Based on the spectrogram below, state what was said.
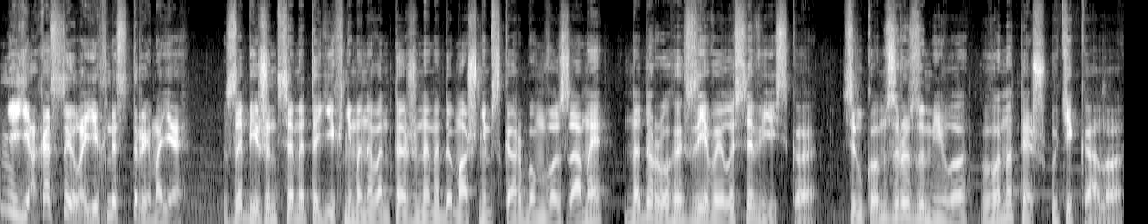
Ніяка сила їх не стримає! За біженцями та їхніми навантаженими домашнім скарбом возами на дорогах з'явилося військо. Цілком зрозуміло, воно теж утікало.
